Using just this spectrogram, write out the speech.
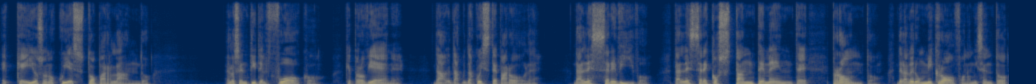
è che io sono qui e sto parlando. E lo sentite il fuoco che proviene da, da, da queste parole, dall'essere vivo, dall'essere costantemente pronto, dell'avere un microfono. Mi sento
